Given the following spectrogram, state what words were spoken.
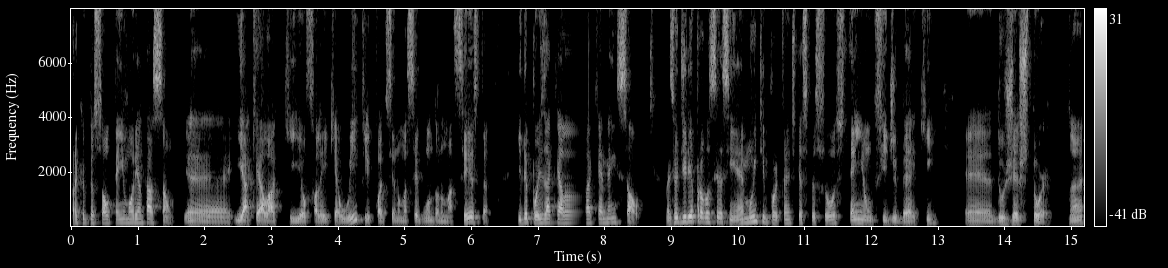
para que o pessoal tenha uma orientação. É, e aquela que eu falei que é weekly, pode ser numa segunda ou numa sexta, e depois aquela que é mensal. Mas eu diria para você assim, é muito importante que as pessoas tenham feedback é, do gestor. Né?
